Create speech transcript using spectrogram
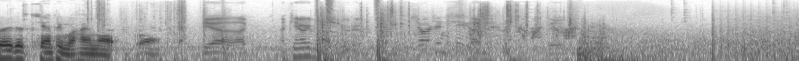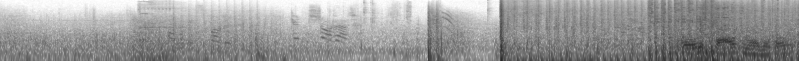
These are just camping behind that wall. Yeah, I, I cannot even shoot him. Charging shields. Snipe Come on, there. come on. Enemy spotted. Getting shot at. Well, these guys near the base.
